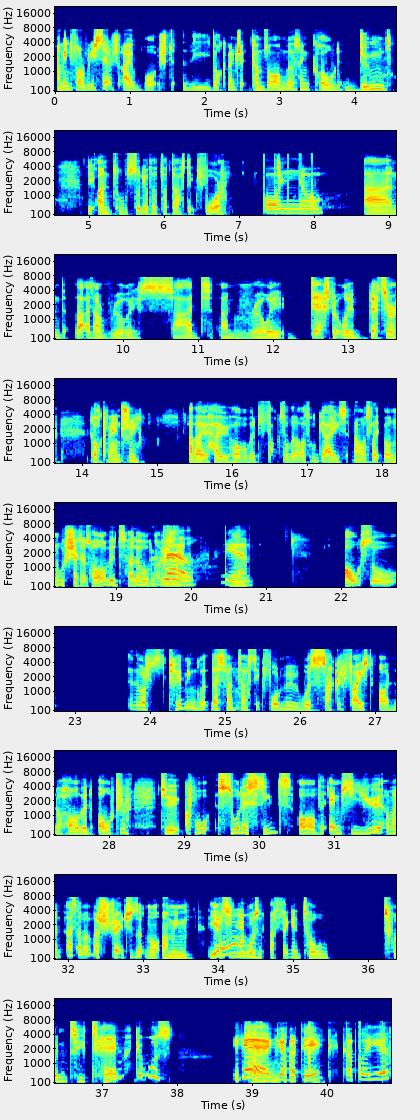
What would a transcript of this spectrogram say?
I mean, for research, I watched the documentary that comes along with this thing called Doomed, the untold story of the Fantastic Four. Oh no. And that is a really sad and really desperately bitter documentary about how Hollywood fucks over the little guys. And I was like, well, no shit, it's Hollywood. Hello. Well, hmm. yeah. also they were claiming that this Fantastic Four movie was sacrificed on the Hollywood altar to quote sow the seeds of the MCU. I mean, that's a bit of a stretch, is it not? I mean, the MCU Yeah. wasn't a thing until 2010, I think it was. Yeah, Um, give or take a couple of years.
